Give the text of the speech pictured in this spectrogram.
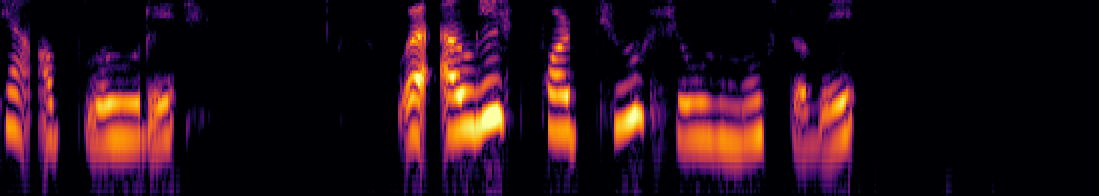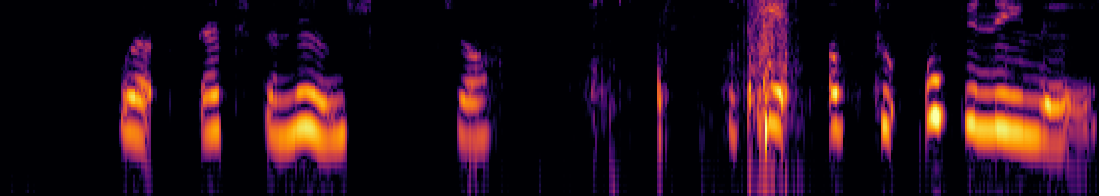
can't upload it. Well at least part two shows most of it. Well that's the news. So let's get up to opening this.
